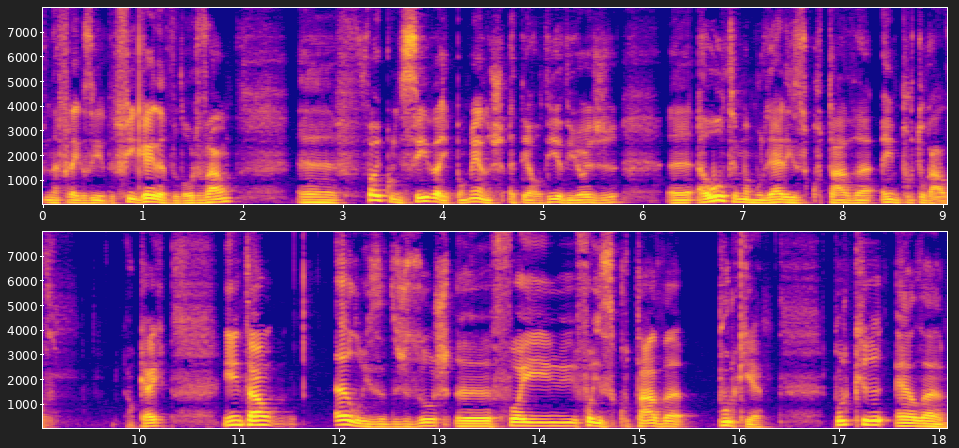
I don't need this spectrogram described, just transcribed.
na freguesia de Figueira de Lourvão, uh, foi conhecida, e pelo menos até ao dia de hoje, uh, a última mulher executada em Portugal. Ok? E então, a Luísa de Jesus uh, foi, foi executada porquê? Porque ela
